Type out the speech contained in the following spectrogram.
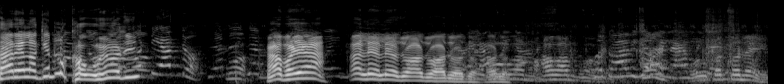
તારે એલા કેટલું ખાવું હે હજી? હા ભૈયા હા લે લે જો આજો આજો આજો આજો. નહીં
